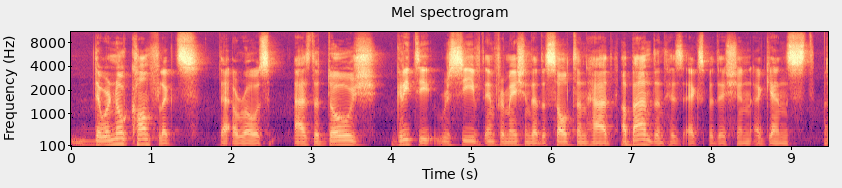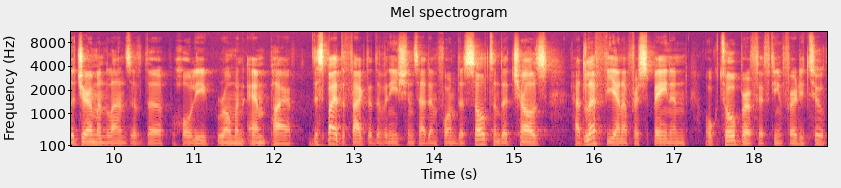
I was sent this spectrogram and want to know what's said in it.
there were no conflicts that arose as the Doge Gritti received information that the Sultan had abandoned his expedition against the German lands of the Holy Roman Empire, despite the fact that the Venetians had informed the Sultan that Charles had left Vienna for Spain in October 1532.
